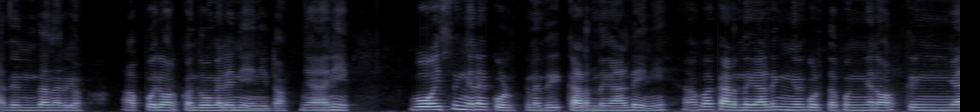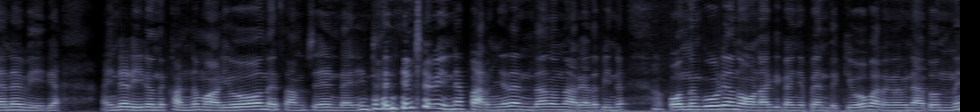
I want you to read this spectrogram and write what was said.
അതെന്താണെന്നറിയോ അപ്പോൾ ഒരു ഉറക്കം തൂങ്ങൽ തന്നെയാണ് കേട്ടോ. ഞാൻ വോയിസ് ഇങ്ങനെ കൊടുക്കുന്നത് കടന്നുകാണ്ടേനി. അപ്പോൾ കടന്നുകാണ്ട് ഇങ്ങനെ കൊടുത്തപ്പോൾ ഇങ്ങനെ ഉറക്കം ഇങ്ങനെ വരിക. അതിന്റെ ഇടയിലൊന്ന് കണ്ണ് മാടിയോ എന്ന് സംശയം ഉണ്ടായിട്ട് പിന്നെ പറഞ്ഞത് എന്താണെന്നൊന്നും അറിയാതെ പിന്നെ ഒന്നും കൂടി ഒന്ന് ഓണാക്കി കഴിഞ്ഞപ്പോൾ എന്തൊക്കെയോ പറഞ്ഞു പിന്നെ അതൊന്ന്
